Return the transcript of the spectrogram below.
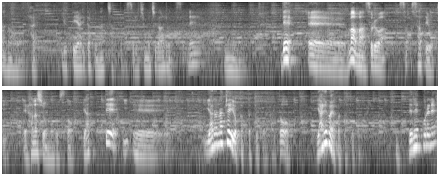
あのはい言ってやりたくなっちゃったりする気持ちがあるんですよね。うん、で、えー、まあまあそれはさておき、えー、話を戻すとやって、えー、やらなきゃよかったっていう後悔とやればよかったっていう後悔、うん、でねこれね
